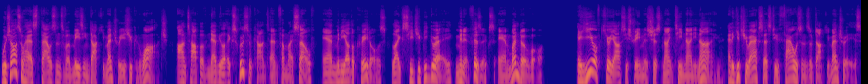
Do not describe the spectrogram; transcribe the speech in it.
which also has thousands of amazing documentaries you can watch, on top of Nebula exclusive content from myself and many other creators like CGP Grey, Minute Physics, and Wendover. A year of Curiosity Stream is just $19.99, and it gets you access to thousands of documentaries,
